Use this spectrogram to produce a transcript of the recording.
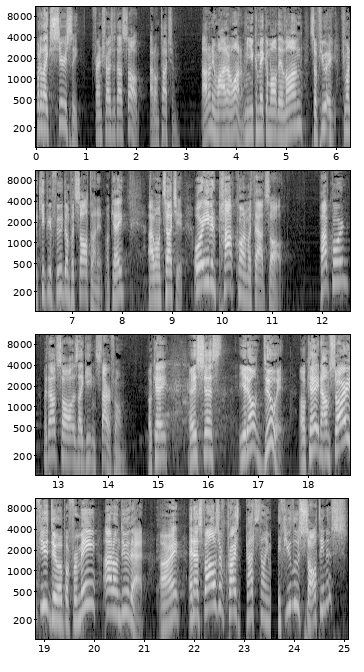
But like, seriously, French fries without salt, I don't touch them. I don't even want, I don't want them. I mean, you can make them all day long. So if you, if you want to keep your food, don't put salt on it, okay? I won't touch it. Or even popcorn without salt. Popcorn without salt is like eating styrofoam, okay? It's just, you don't do it, okay? Now, I'm sorry if you do it, but for me, I don't do that, all right? And as followers of Christ, God's telling me, if you lose saltiness,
